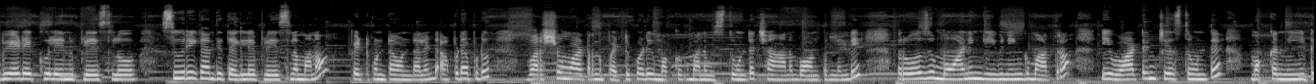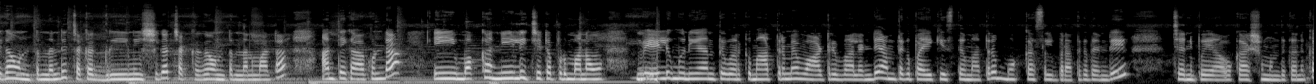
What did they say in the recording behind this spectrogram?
వేడి ఎక్కువ లేని ప్లేస్లో సూర్యకాంతి తగిలే ప్లేస్లో మనం పెట్టుకుంటూ ఉండాలండి. అప్పుడప్పుడు వర్షం వాటర్ని పట్టుకొని మొక్కకు మనం ఇస్తూ ఉంటే చాలా బాగుంటుందండి. రోజు మార్నింగ్ ఈవినింగ్ మాత్రం ఈ వాటరింగ్ చేస్తూ ఉంటే మొక్క నీట్గా ఉంటుందండి. చక్కగా గ్రీనిష్గా చక్కగా ఉంటుందన్నమాట. అంతేకాకుండా ఈ మొక్క నీళ్ళు ఇచ్చేటప్పుడు మనం వేళ్ళు మునిగేంత వరకు మాత్రమే వాటర్ ఇవ్వాలండి. అంతకు పైకి ఇస్తే మాత్రం మొక్క అసలు బ్రతకదండి. చనిపోయే అవకాశం ఉంది కనుక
